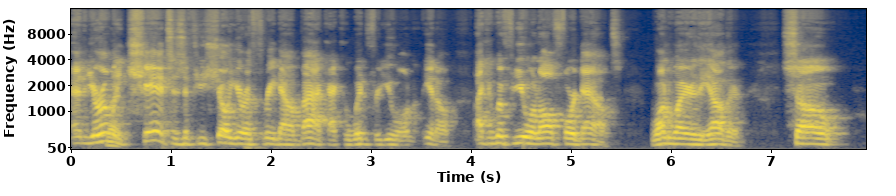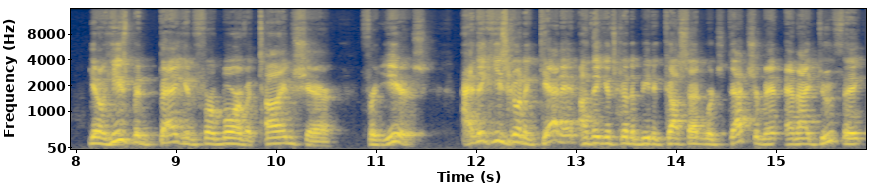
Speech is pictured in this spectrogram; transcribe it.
And your only right. chance is if you show you're a three down back, I can win for you on, you know, I can win for you on all four downs, one way or the other. So, you know, he's been begging for more of a timeshare for years. I think he's going to get it. I think it's going to be to Gus Edwards' detriment, and I do think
